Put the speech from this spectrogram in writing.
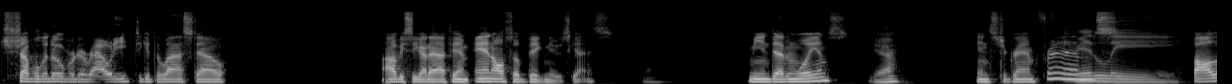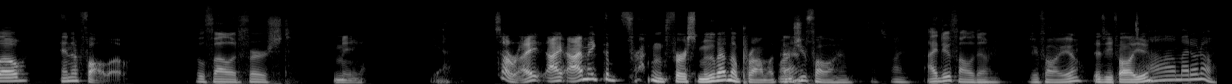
shoveled it over to Rowdy to get the last out. Obviously, got to have him, and also big news, guys. Yeah. Me and Devin Williams, Yeah. Instagram friends. Really? Follow and a follow Who followed first? me. Yeah. It's all right. I, I make the fucking first move. I have no problem with Why that. don't you follow him? That's fine. I do follow Devin. Does he follow you? Does he follow you? Um, I don't know.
